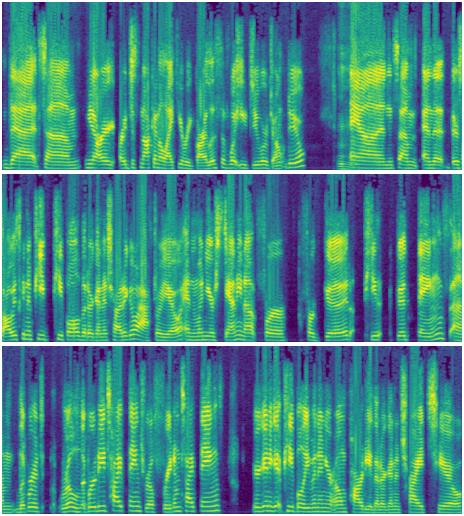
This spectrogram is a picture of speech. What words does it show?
that um, you know are are just not going to like you regardless of what you do or don't do. Mhm. And um, and that there's always going to be people that are going to try to go after you. And when you're standing up for for good pe- good things, um, liberty, real liberty type things, real freedom type things, you're going to get people even in your own party that are going to try to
